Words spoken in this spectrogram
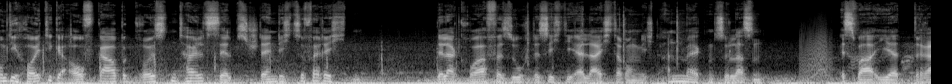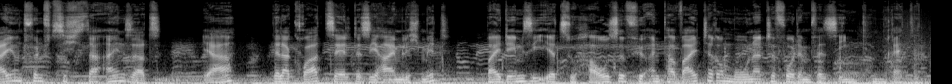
um die heutige Aufgabe größtenteils selbstständig zu verrichten. Delacroix versuchte sich die Erleichterung nicht anmerken zu lassen. Es war ihr 53. Einsatz. Ja, Delacroix zählte sie heimlich mit bei dem sie ihr Zuhause für ein paar weitere Monate vor dem Versinken retteten.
